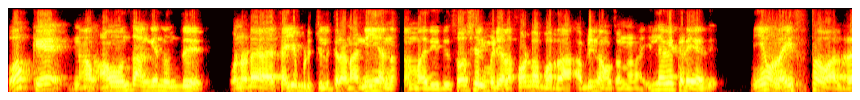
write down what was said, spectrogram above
ஓகே நான் அவன் வந்து அங்கேருந்து வந்து உன்னோட கையை பிடிச்சிருக்கிறானா நீ அந்த மாதிரி இது சோஷியல் மீடியால போட்டோ போடுறான் அப்படின்னு அவன் சொன்னானா? இல்லவே கிடையாது. நீ உன் லைஃப வாழ்ற.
